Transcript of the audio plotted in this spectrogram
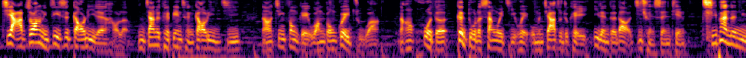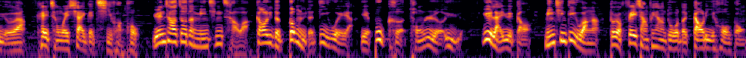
假装你自己是高丽人好了，你这样就可以变成高丽姬，然后进奉给王公贵族啊，然后获得更多的上位机会，我们家族就可以一人得到鸡犬升天。期盼的女儿啊，可以成为下一个齐皇后。元朝之后的明清朝啊，高丽的贡女的地位啊，也不可同日而语，越来越高。明清帝王啊，都有非常非常多的高丽后宫，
